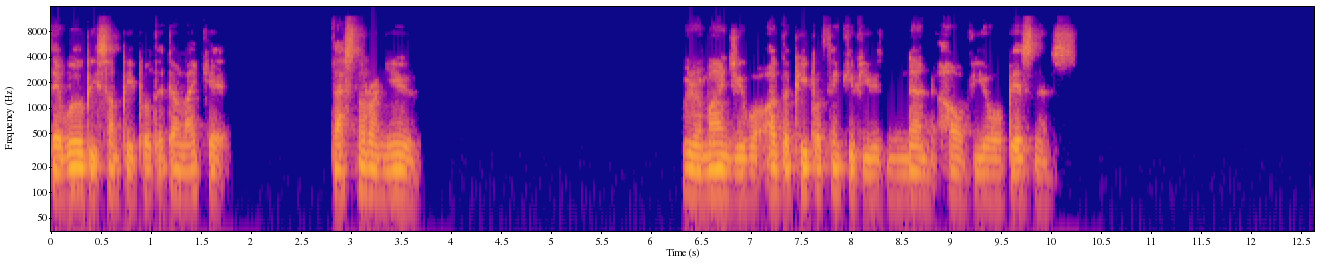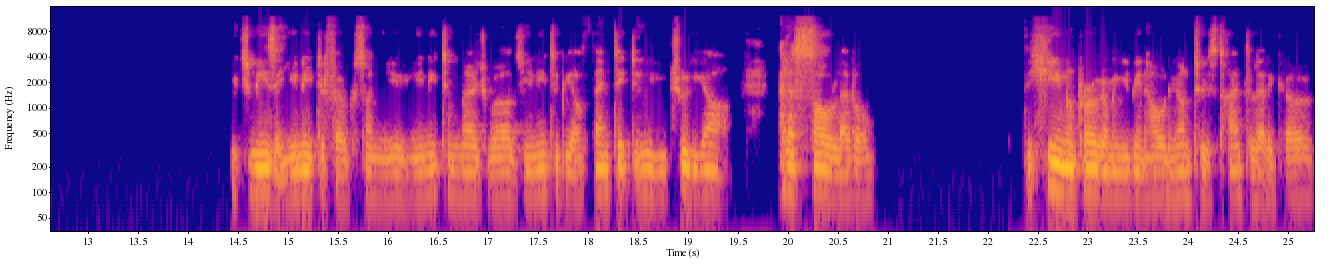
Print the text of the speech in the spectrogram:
there will be some people that don't like it. That's not on you. We remind you what other people think of you is none of your business. Which means that you need to focus on you. You need to merge worlds. You need to be authentic to who you truly are at a soul level. The human programming you've been holding on to, it's time to let it go.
